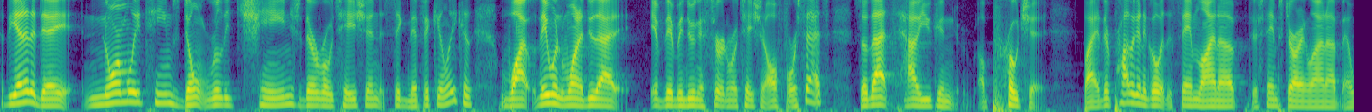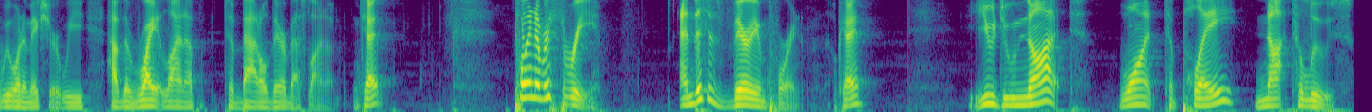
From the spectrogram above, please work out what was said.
at the end of the day, normally teams don't really change their rotation significantly because why they wouldn't want to do that if they've been doing a certain rotation all four sets. So that's how you can approach it. But they're probably going to go with the same lineup, their same starting lineup, and we want to make sure we have the right lineup to battle their best lineup. Okay. Point number three, and this is very important. Okay. You do not want to play not to lose.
